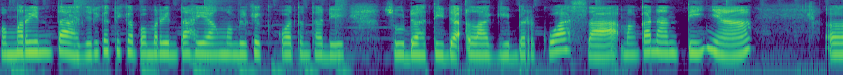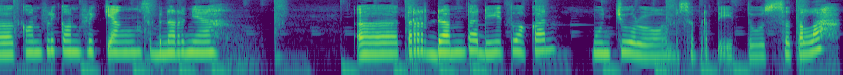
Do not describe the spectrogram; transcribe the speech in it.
pemerintah. Jadi ketika pemerintah yang memiliki kekuatan tadi sudah tidak lagi berkuasa, maka nantinya Eh, konflik-konflik uh, yang sebenarnya uh, teredam tadi itu akan muncul seperti itu setelah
